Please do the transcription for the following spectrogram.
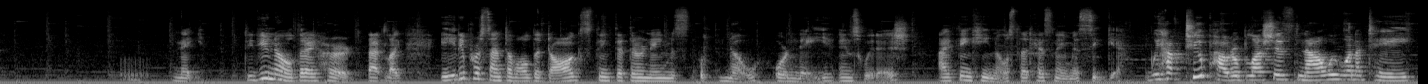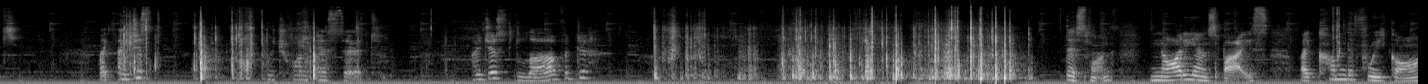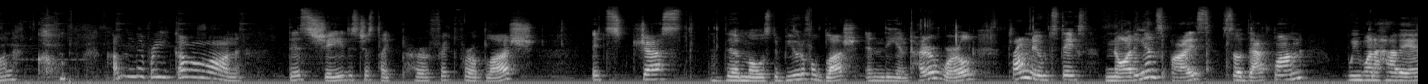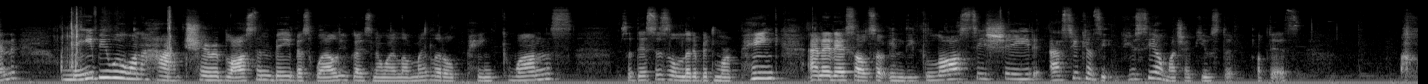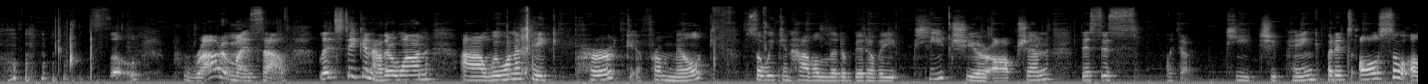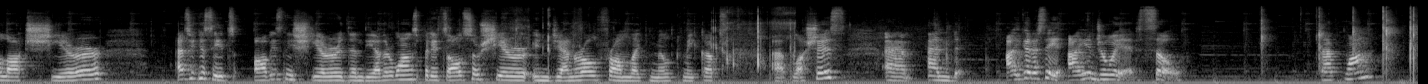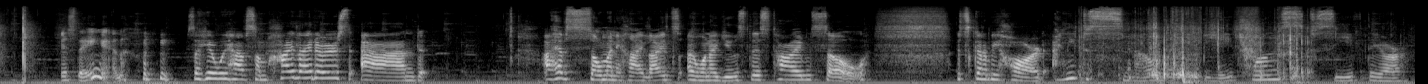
Nej, Did you know that I heard that like 80% of all the dogs think that their name is no or nej in Swedish? I think he knows that his name is Sigge. We have two powder blushes. Now we want to take, like I just, which one is it? I just loved this one, Naughty and Spice. Like come the freak on, come, come the freak on. This shade is just like perfect for a blush. It's just the most beautiful blush in the entire world from Nudestix, Naughty and Spice. So that one we want to have in. Maybe we want to have Cherry Blossom Babe as well. You guys know I love my little pink ones. So this is a little bit more pink and it is also in the glossy shade. As you can see, you see how much I've used it, of this? so proud of myself. Let's take another one. Uh, we want to take Perk from Milk so we can have a little bit of a peachier option. This is like a peachy pink, but it's also a lot sheerer. As you can see, it's obviously sheerer than the other ones, but it's also sheerer in general from like Milk Makeup uh, blushes. Um, and I gotta say, I enjoy it. So that one is staying in. so here we have some highlighters and I have so many highlights I want to use this time, so it's gonna be hard. I need to smell my BH ones to see if they are...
